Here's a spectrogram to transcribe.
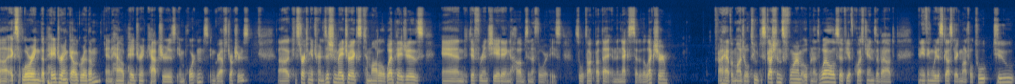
uh, exploring the PageRank algorithm and how PageRank captures importance in graph structures, uh, constructing a transition matrix to model web pages, and differentiating hubs and authorities. So we'll talk about that in the next set of the lecture. I have a Module 2 discussions forum open as well, so if you have questions about anything we discussed during Module 2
